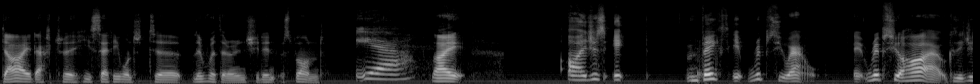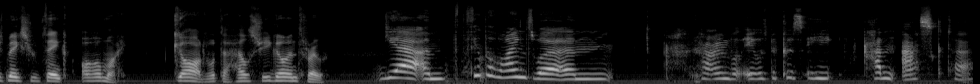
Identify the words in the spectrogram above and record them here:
died after he said he wanted to live with her, and she didn't respond. Yeah. Like, oh, it just it makes it rips you out. It rips your heart out because it just makes you think, oh my god, what the hell's she going through? Yeah, um, I think the lines were, um, I can't remember. It was because he hadn't asked her.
